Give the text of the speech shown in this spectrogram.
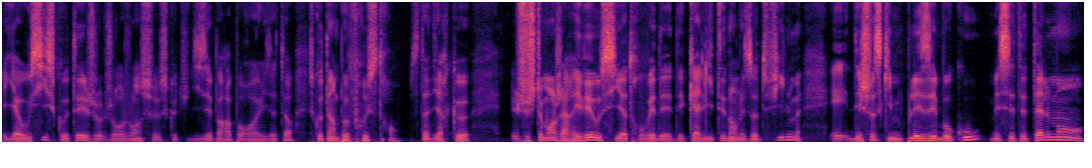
il y a aussi ce côté, je, je rejoins ce, ce que tu disais par rapport au réalisateur, ce côté un peu frustrant. C'est-à-dire que, justement, j'arrivais aussi à trouver des, des qualités dans les autres films et des choses qui me plaisaient beaucoup, mais c'était tellement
